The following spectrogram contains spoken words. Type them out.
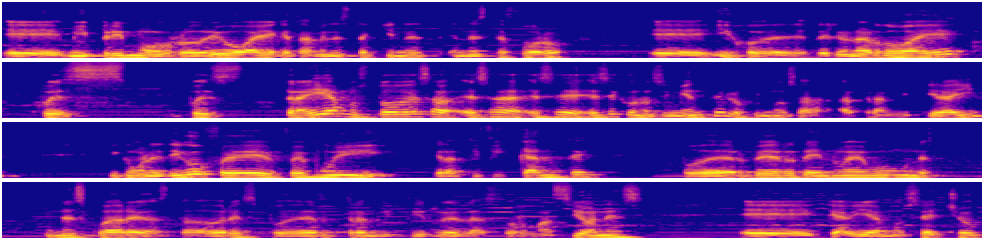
eh, mi primo Rodrigo Valle, que también está aquí en este, en este foro, eh, hijo de, Leonardo Valle, pues, pues traíamos todo esa, esa, ese, ese, conocimiento y lo fuimos a, a, transmitir ahí. Y como les digo, fue, fue muy gratificante poder ver de nuevo una, una escuadra de gastadores, poder transmitirles las formaciones eh, que habíamos hecho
